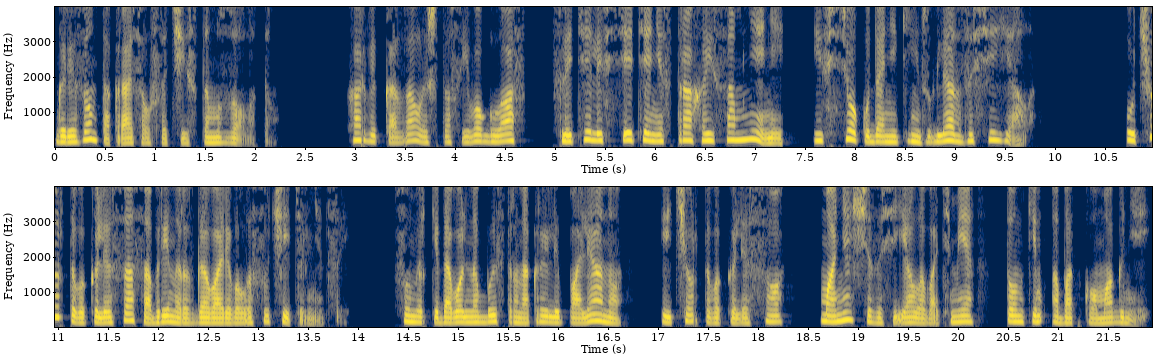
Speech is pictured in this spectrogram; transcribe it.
горизонт окрасился чистым золотом. Харви казалось, что с его глаз слетели все тени страха и сомнений, и все, куда ни кинь взгляд, засияло. У чертова колеса Сабрина разговаривала с учительницей. Сумерки довольно быстро накрыли поляну, и чертово колесо маняще засияло во тьме тонким ободком огней.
